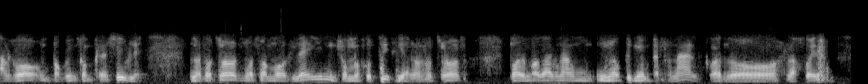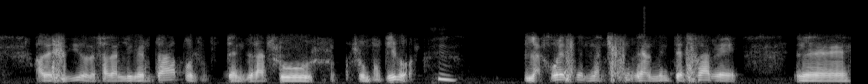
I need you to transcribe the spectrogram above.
algo un poco incomprensible. Nosotros no somos ley ni somos justicia, nosotros podemos dar una, opinión personal. Cuando la juez ha decidido dejar en libertad, pues tendrá sus, sus motivos. Hmm. La juez es la que realmente sabe, eh,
